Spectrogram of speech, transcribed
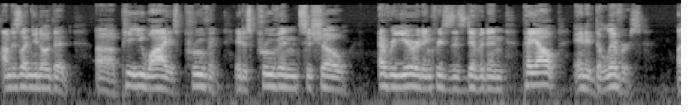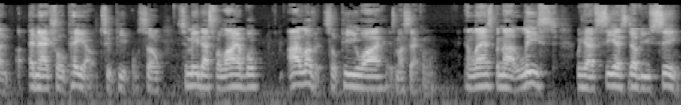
I'm just letting you know that uh, PEY is proven. It is proven to show every year it increases its dividend payout and it delivers an, an actual payout to people. So to me, that's reliable. I love it. So PEY is my second one. And last but not least, we have CSWC,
